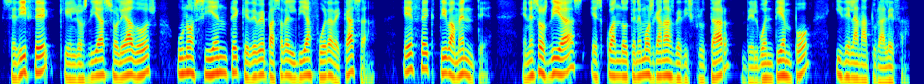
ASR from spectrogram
Se dice que en los días soleados uno siente que debe pasar el día fuera de casa. Efectivamente, en esos días es cuando tenemos ganas de disfrutar del buen tiempo y de la naturaleza.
